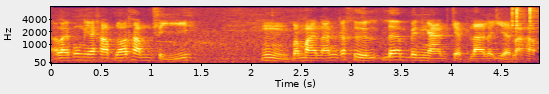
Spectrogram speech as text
อะไรพวกเนี้ยครับแล้วทำสี อืมประมาณนั้นก็คือเริ่มเป็นงานเก็บรายละเอียดแล้วครับ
